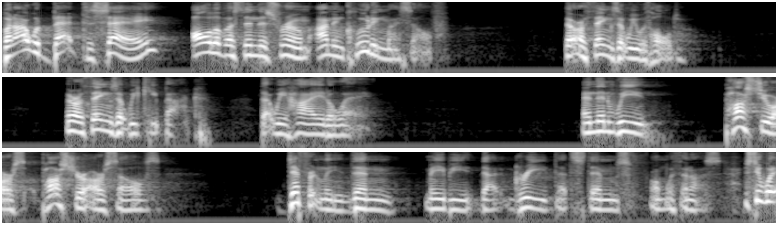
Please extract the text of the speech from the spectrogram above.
But I would bet to say all of us in this room, I'm including myself, there are things that we withhold. There are things that we keep back, that we hide away. And then we posture, our, posture ourselves differently than maybe that greed that stems from within us. You see, what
